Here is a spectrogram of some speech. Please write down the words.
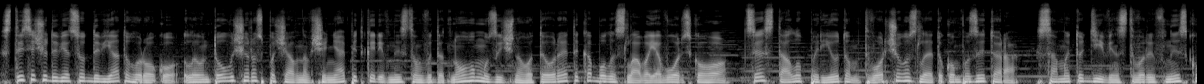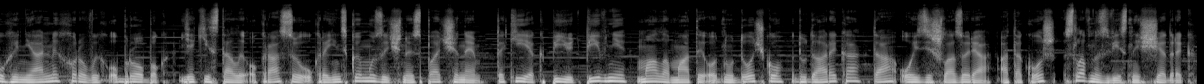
З 1909 року Леонтович розпочав навчання під керівництвом видатного музичного теоретика Болеслава Яворського. Це стало періодом творчого злету композитора. Саме тоді він створив низку геніальних хорових обробок, які стали окрасою української музичної спадщини, такі як Піють півні, Мала мати одну дочку, Дударика та Ой зійшла зоря, а також славнозвісний Щедрик.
